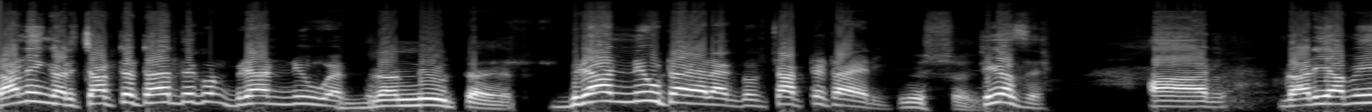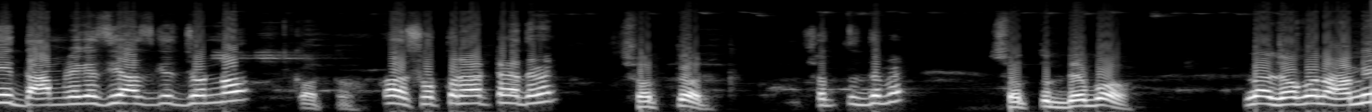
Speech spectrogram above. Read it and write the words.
রানিং গাড়ি চারটে টায়ার দেখুন ব্র্যান্ড নিউ একদম। Brand new tyre brand new tyre একদম চারটে টায়ারই নিশ্চয়ই। ঠিক আছে? আর গাড়ি আমি দাম রেখেছি আজকের জন্য কত? সত্তর হাজার টাকা দেবেন। সত্তর? সত্তর দেবেন? সত্তর দেবো? না যখন আমি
